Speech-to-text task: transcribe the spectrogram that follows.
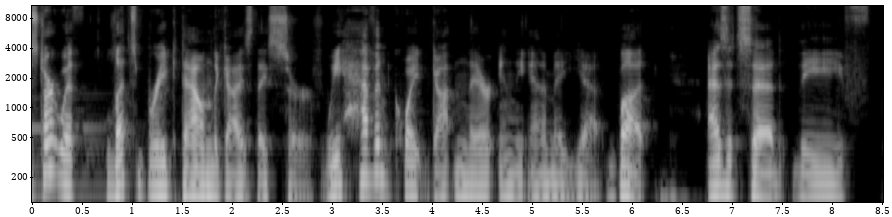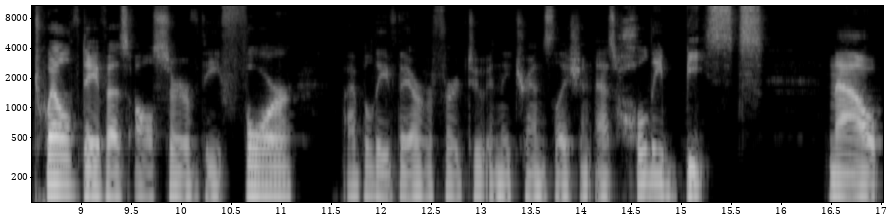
To start with, let's break down the guys they serve. We haven't quite gotten there in the anime yet, but as it said, the 12 devas all serve the four, I believe they are referred to in the translation as holy beasts. Now,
